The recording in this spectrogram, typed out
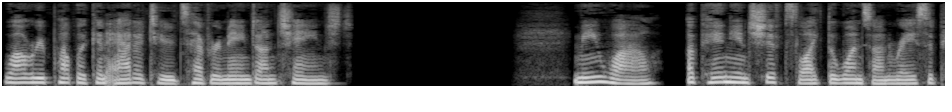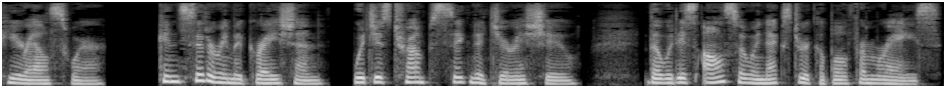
while Republican attitudes have remained unchanged. Meanwhile, opinion shifts like the ones on race appear elsewhere. Consider immigration, which is Trump's signature issue, though it is also inextricable from race,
